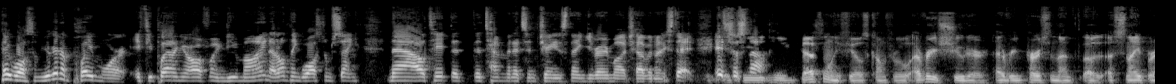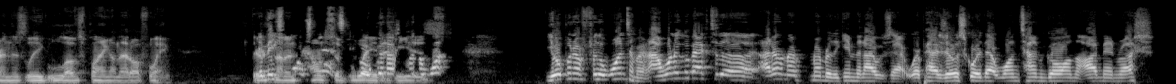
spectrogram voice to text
hey, Wahlstrom, you're going to play more if you play on your off wing, do you mind? I don't think Wahlstrom's saying, nah, I'll take the, the 10 minutes and change. Thank you very much. Have a nice day. It's just he, not. He definitely feels comfortable. Every shooter, every person that a, a sniper in this league loves playing on that off wing. There's not an ounce sense. of way that he is. You open up for the one time. I want to go back to the. I don't remember, the game that I was at where Pageau scored that one time goal on the odd man rush.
